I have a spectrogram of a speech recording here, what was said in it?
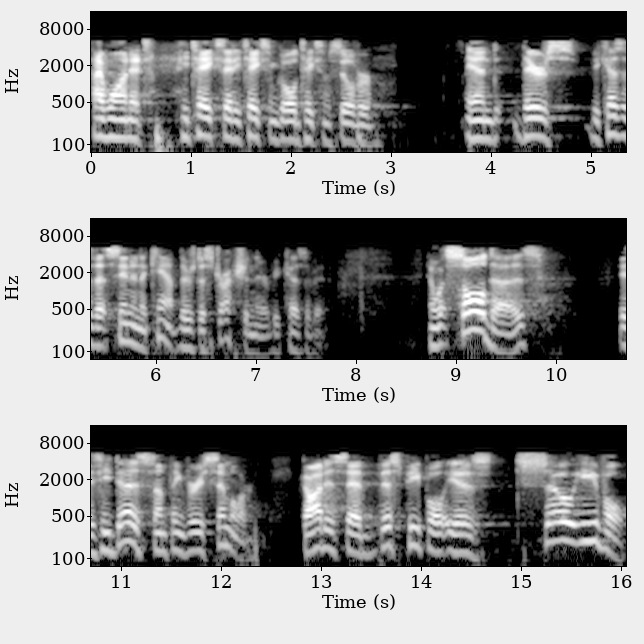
I want it. He takes it. He takes some gold, takes some silver. And there's, because of that sin in the camp, there's destruction there because of it. And what Saul does is he does something very similar. God has said, This people is so evil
